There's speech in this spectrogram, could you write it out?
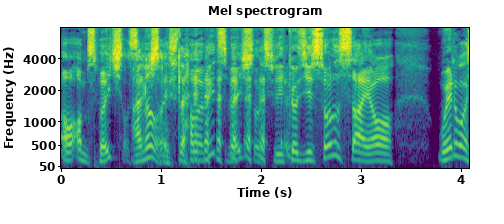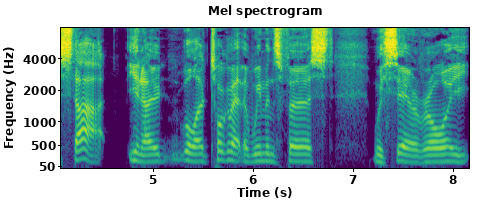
oh, I'm speechless. I know, like- I'm a bit speechless because you sort of say, "Oh, where do I start?" You know, well, I talk about the women's first with Sarah Roy.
